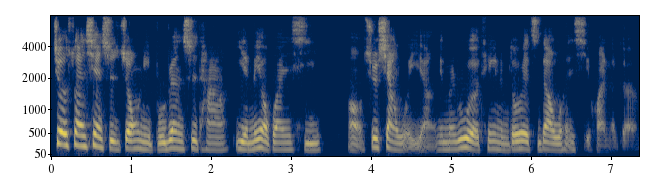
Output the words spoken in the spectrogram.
就算现实中你不认识他也没有关系哦。就像我一样，你们如果有听，你们都会知道我很喜欢那个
